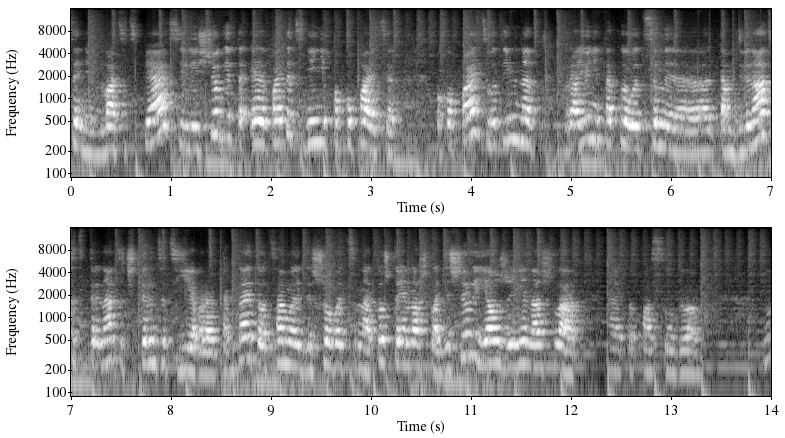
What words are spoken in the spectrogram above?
ценник 25 или еще где-то, э, по этой цене не покупайте. Покупайте вот именно в районе такой вот цены, э, там 12, 13, 14 евро. Тогда это вот самая дешевая цена. То, что я нашла. Дешевле я уже не нашла на эту посуду. Ну,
